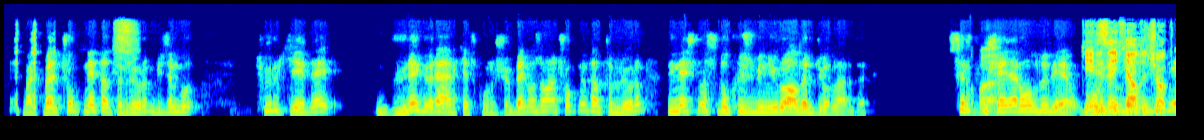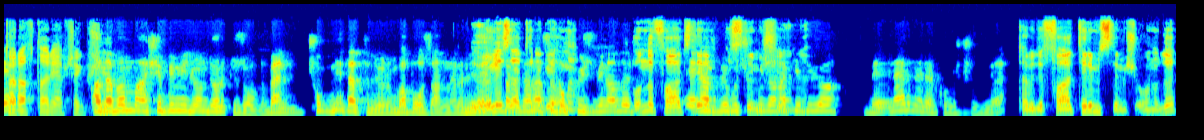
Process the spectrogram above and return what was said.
bak ben çok net hatırlıyorum. Bizim bu Türkiye'de güne göre herkes konuşuyor. Ben o zaman çok net hatırlıyorum. Lines nasıl 900 bin euro alır diyorlardı. Sırf Baba, bu şeyler oldu diye. Geri konuşuldu zekalı edildi çok diye taraftar yapacak bir şey. Adamın maaşı 1 milyon 400 oldu. Ben çok net hatırlıyorum baba ozanları. Öyle takımda zaten nasıl aga ama 900 bin alır? Onu Fatih En az 1,5 istemiş milyon hak ediyor. Neler neler konuşuldu ya. Tabii de Fatih Terim istemiş onu da.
